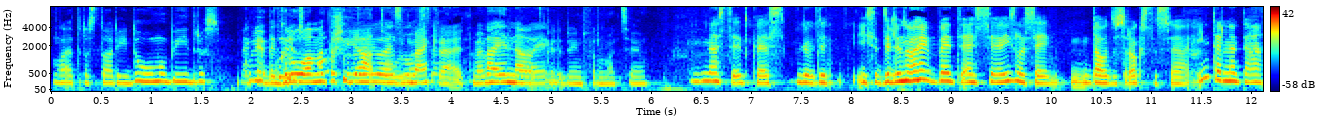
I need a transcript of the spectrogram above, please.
lai atrastu arī dūmu biedrus. Kur ir grāmata, kur jūs meklējat, vai, vai nav kādu informāciju? Es teicu, ka es ļoti iesadziļināju, bet es izlasīju daudzus rakstus internetā.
